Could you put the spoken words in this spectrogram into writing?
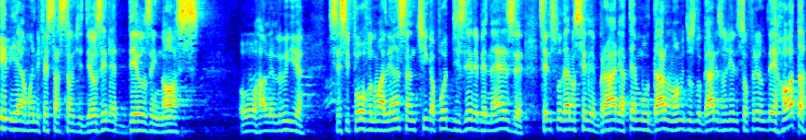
Ele é a manifestação de Deus, Ele é Deus em nós. Oh, aleluia! Se esse povo numa aliança antiga pôde dizer Ebenezer, se eles puderam celebrar e até mudar o nome dos lugares onde eles sofreram derrota,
